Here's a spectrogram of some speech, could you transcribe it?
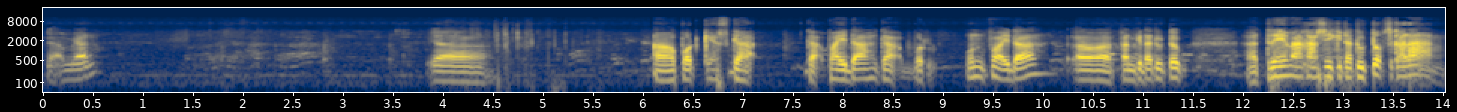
enggak Amir? Ya. Uh, podcast gak gak faedah gak berunfaedah uh, akan kita tutup. Uh, terima kasih kita tutup sekarang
